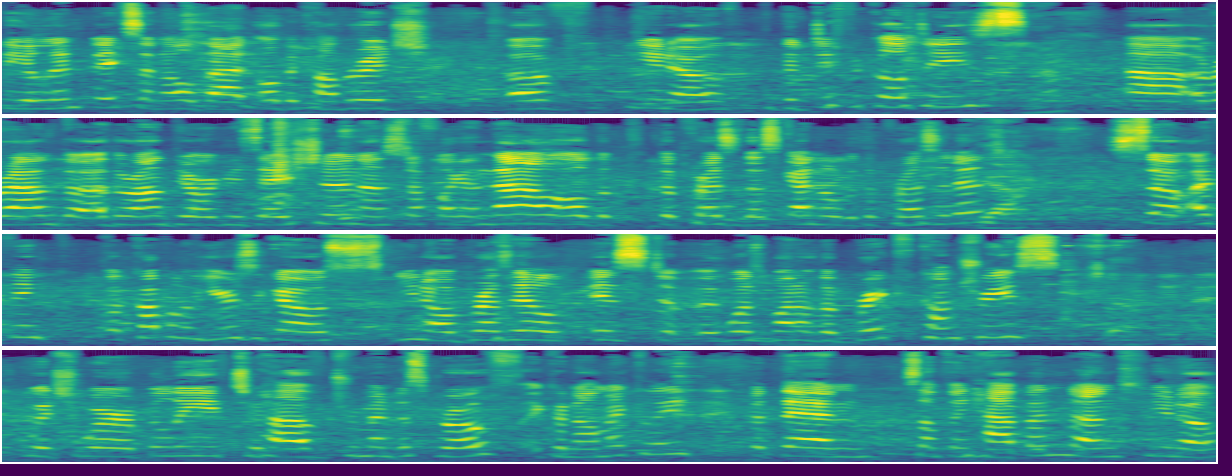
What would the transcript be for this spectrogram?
the Olympics and all that, all the coverage of, you know, the difficulties uh, around the around the organization and stuff like that. Now, all the the president, the scandal with the president. Yeah. So I think a couple of years ago, you know, Brazil is was one of the BRIC countries which were believed to have tremendous growth economically, but then something happened, and you know,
